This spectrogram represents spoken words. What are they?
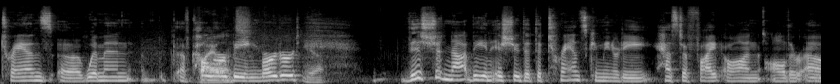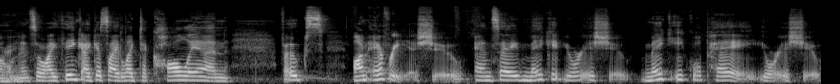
trans uh, women of color Violence. being murdered. Yeah this should not be an issue that the trans community has to fight on all their own. Right. And so I think, I guess I'd like to call in folks on every issue and say, make it your issue. Make equal pay your issue.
